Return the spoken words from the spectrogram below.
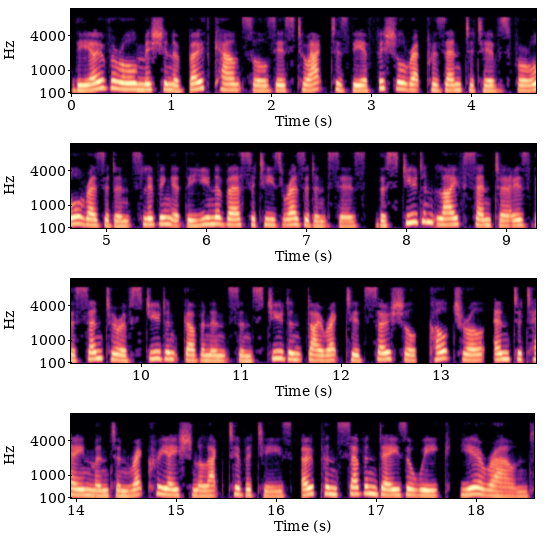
the overall mission of both councils is to act as the official representatives for all residents living at the university's residences. The Student Life Center is the center of student governance and student directed social, cultural, entertainment, and recreational activities, open seven days a week, year round.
